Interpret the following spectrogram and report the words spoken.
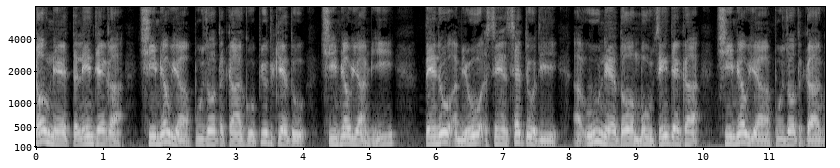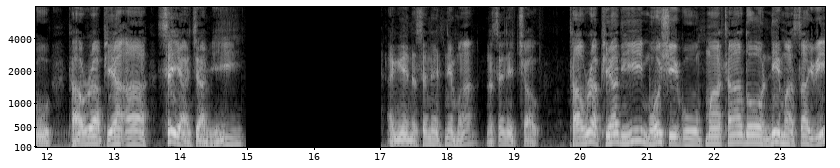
ကောက်နယ်တလင်းထဲကချီမြှောက်ရာပူဇော်သက္ကာကို ပြုသကဲ့သို့ချီမြှောက်ရမည်။သင်တို့အမျိုးအစဉ်အဆက်တို့သည်အဦးနယ်သောမုန့်စိမ်းထဲကချီမြှောက်ရာပူဇော်သက္ကာကိုထာဝရဘုရားအားဆက်ရကြမည်။ ထာဝရဘုရားသည် မောရှေကို မှာထားသော နေ့မှစ၍၊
